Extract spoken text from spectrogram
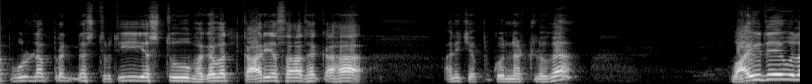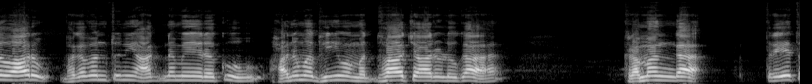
పూర్ణప్రజ్ఞస్తృతీయస్తు భగవత్ కార్యసాధక అని చెప్పుకున్నట్లుగా వాయుదేవుల వారు భగవంతుని ఆజ్ఞ మేరకు హనుమ భీమ మధ్వాచారులుగా క్రమంగా త్రేత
